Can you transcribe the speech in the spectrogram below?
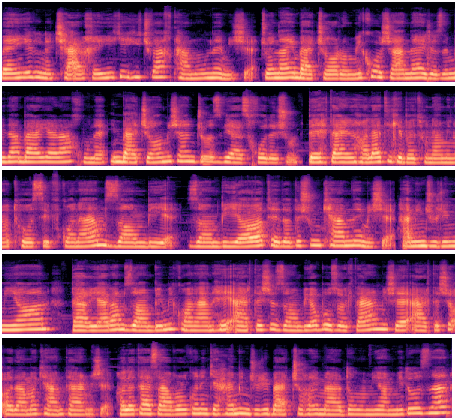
و این یه دونه چرخه که هیچ وقت تموم نمیشه. چون نه این بچه ها رو می‌کشن نه اجازه میدن برگردن خونه. این بچه ها میشن جزوی از خودشون. بهترین حالتی که بتونم اینو توصیف کنم زامبیه. زامبیا تعدادشون کم نمیشه. همینجوری میان بقیه زامبی می‌کنن. هی ارتش زامبیا بزرگتر میشه ارتش آدما کمتر میشه. حالا تصور کنین که همین همینجوری بچه های مردم رو میان میدوزن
